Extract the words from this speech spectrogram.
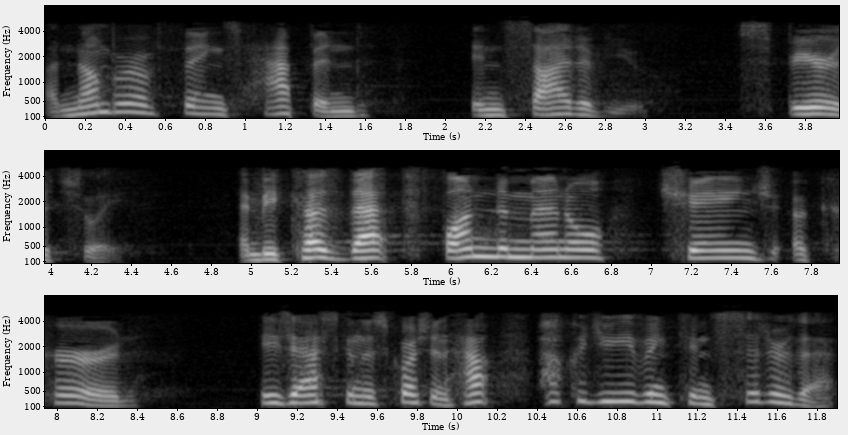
a number of things happened inside of you spiritually. And because that fundamental change occurred, he's asking this question how, how could you even consider that?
